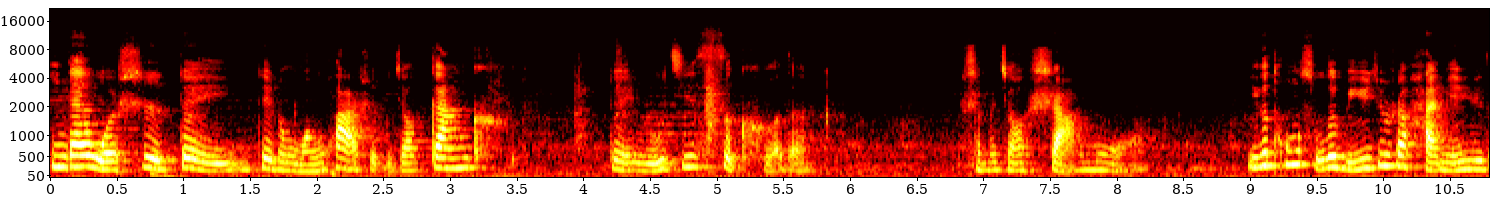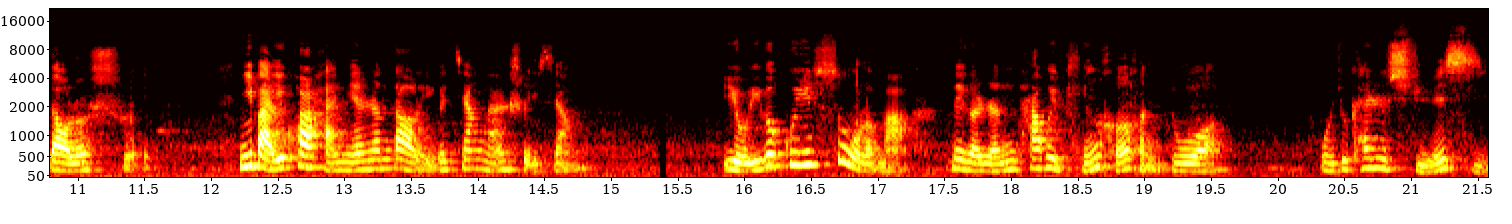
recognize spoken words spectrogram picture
应该我是对这种文化是比较干渴，对如饥似渴的。什么叫沙漠？一个通俗的比喻就是海绵遇到了水，你把一块海绵扔到了一个江南水乡，有一个归宿了嘛？那个人他会平和很多。我就开始学习。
